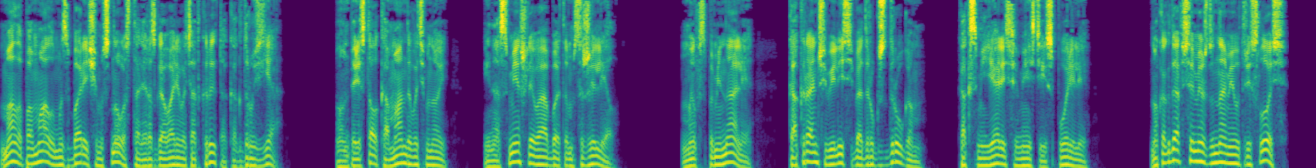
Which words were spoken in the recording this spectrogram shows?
Мало-помалу мы с Баричем снова стали разговаривать открыто, как друзья. Он перестал командовать мной и насмешливо об этом сожалел. Мы вспоминали, как раньше вели себя друг с другом, как смеялись вместе и спорили. Но когда все между нами утряслось,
